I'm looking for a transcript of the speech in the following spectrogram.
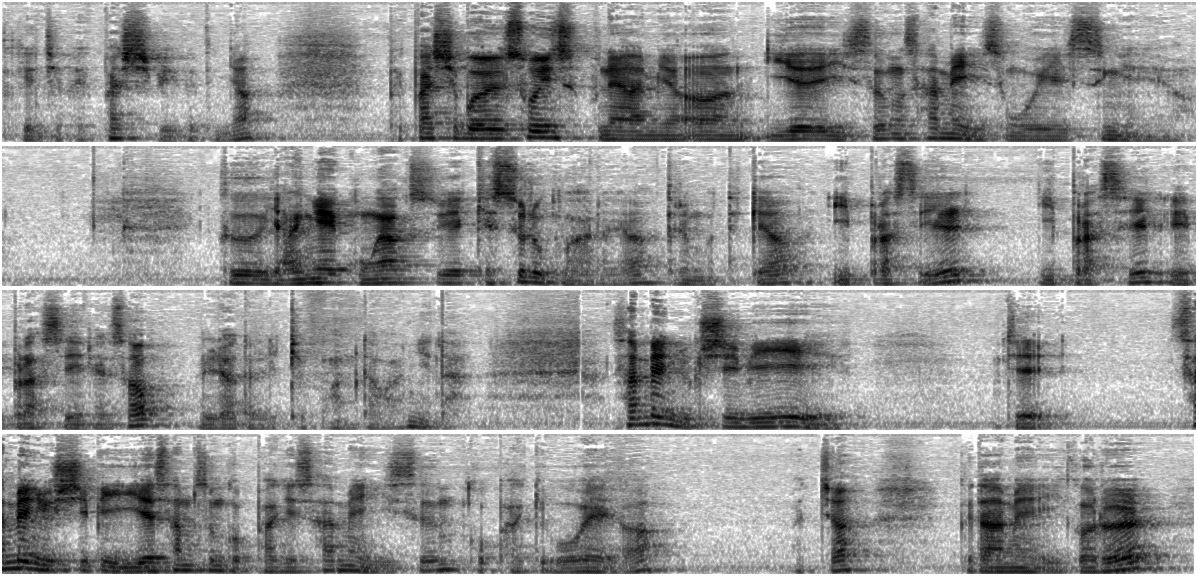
그게 이제 180이거든요. 180을 소인수 분해하면 2의 2승, 3의 2승, 5의 1승이에요. 그 양의 공약수의 개수를 구하래요. 그럼 어떻게 해요? 2 플러스 1, 2 플러스 1, 1 플러스 1 해서 18 이렇게 구한다고 합니다. 360이 이제 360이 2의 3승 곱하기 3의 2승 곱하기 5예요. 맞죠? 그 다음에 이거를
